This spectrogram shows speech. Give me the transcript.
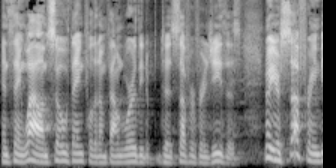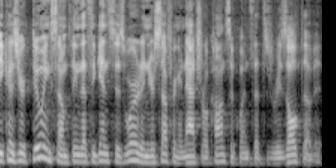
and saying, wow, I'm so thankful that I'm found worthy to, to suffer for Jesus. No, you're suffering because you're doing something that's against his word, and you're suffering a natural consequence that's a result of it.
